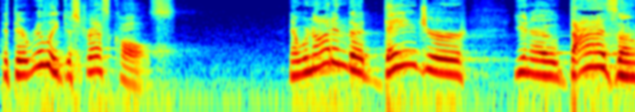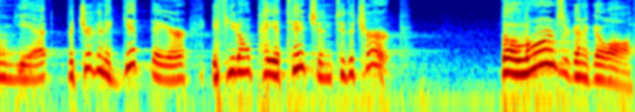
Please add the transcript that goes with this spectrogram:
that they're really distress calls. Now, we're not in the danger, you know, die zone yet, but you're going to get there if you don't pay attention to the chirp. The alarms are going to go off.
